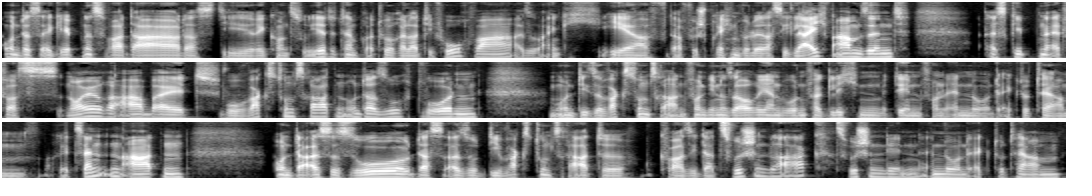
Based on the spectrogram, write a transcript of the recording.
Und das Ergebnis war da, dass die rekonstruierte Temperatur relativ hoch war, also eigentlich eher dafür sprechen würde, dass sie gleich warm sind. Es gibt eine etwas neuere Arbeit, wo Wachstumsraten untersucht wurden. Und diese Wachstumsraten von Dinosauriern wurden verglichen mit denen von endo- und ektothermen Rezentenarten. Und da ist es so, dass also die Wachstumsrate quasi dazwischen lag, zwischen den endo- und ektothermen.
